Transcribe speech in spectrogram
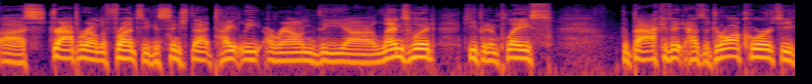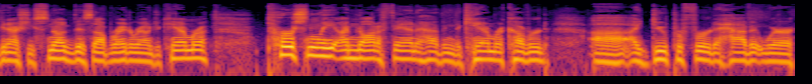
uh, strap around the front so you can cinch that tightly around the uh, lens hood, keep it in place. The back of it has a draw cord so you can actually snug this up right around your camera. Personally, I'm not a fan of having the camera covered. Uh, I do prefer to have it where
